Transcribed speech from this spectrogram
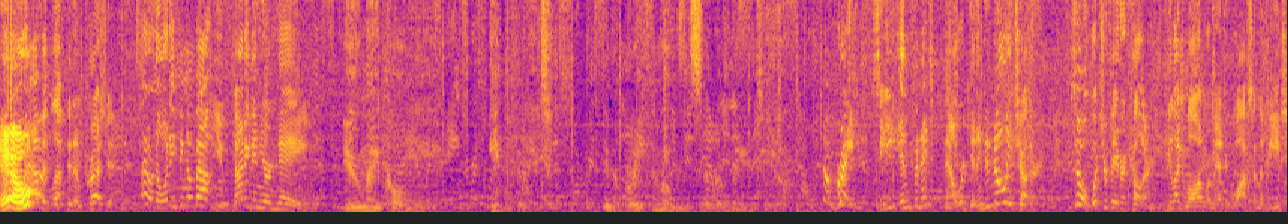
Ew! You haven't left an impression. I don't know anything about you, not even your name. You may call me infinite in the brief moments that remain to you. Oh, great. See, Infinite? Now we're getting to know each other. So, what's your favorite color? Do you like long, romantic walks on the beach?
